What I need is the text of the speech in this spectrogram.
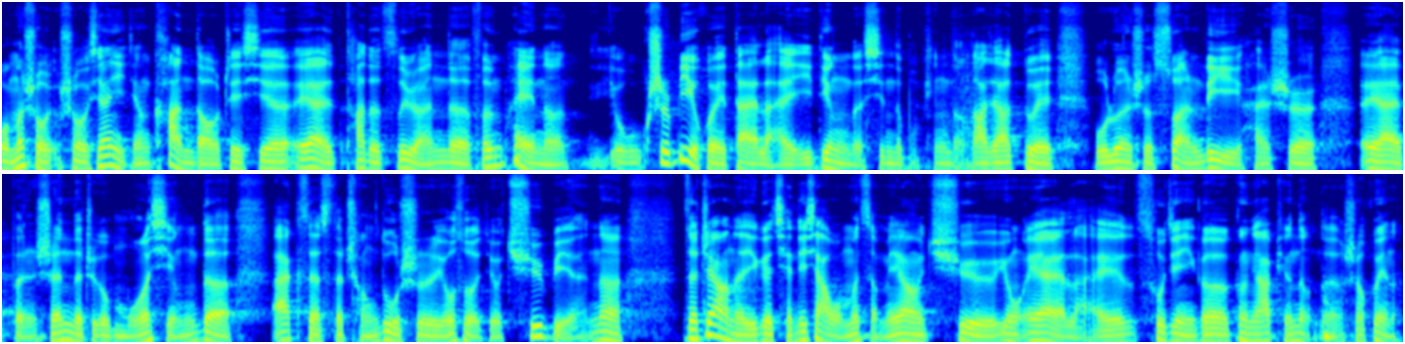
我们首首先已经看到这些 AI 它的资源的分配呢，有势必会带来一定的新的不平等。大家对无论是算力还是 AI 本身的这个模型的 access 的程度是有所有区别。那在这样的一个前提下，我们怎么样去用 AI 来促进一个更加平等的社会呢？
